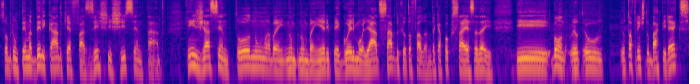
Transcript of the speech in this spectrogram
sobre um tema delicado que é fazer xixi sentado. Quem já sentou numa banhe- num, num banheiro e pegou ele molhado sabe do que eu tô falando. Daqui a pouco sai essa daí. E, bom, eu, eu, eu tô à frente do Bar Pirex,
